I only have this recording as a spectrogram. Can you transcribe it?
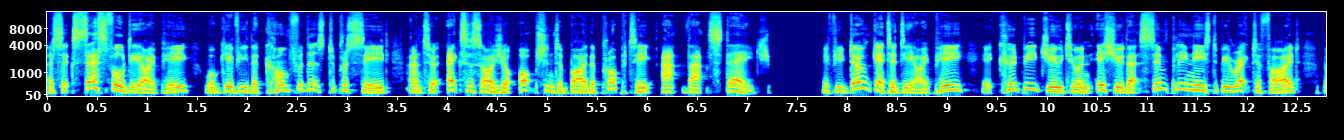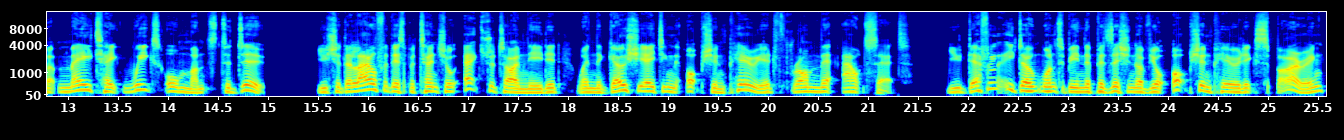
A successful DIP will give you the confidence to proceed and to exercise your option to buy the property at that stage. If you don't get a DIP, it could be due to an issue that simply needs to be rectified but may take weeks or months to do. You should allow for this potential extra time needed when negotiating the option period from the outset. You definitely don't want to be in the position of your option period expiring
